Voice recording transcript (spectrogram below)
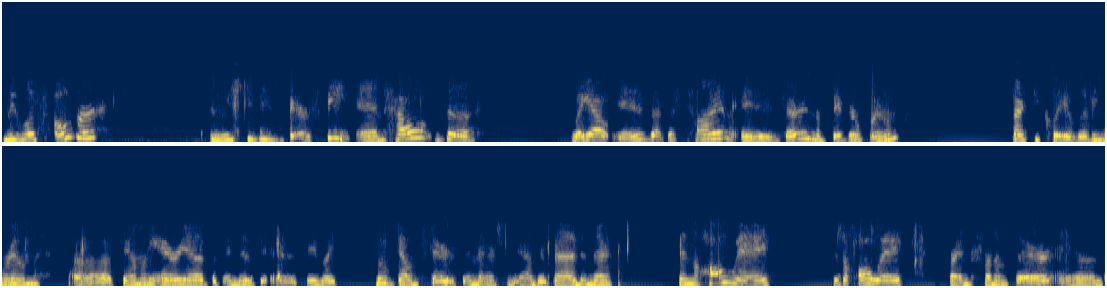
we looked over and we see these bare feet and how the layout is at this time is they're in the bigger room practically a living room uh family area but they moved uh, they like moved downstairs in there so they had their bed in there in the hallway there's a hallway right in front of there and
